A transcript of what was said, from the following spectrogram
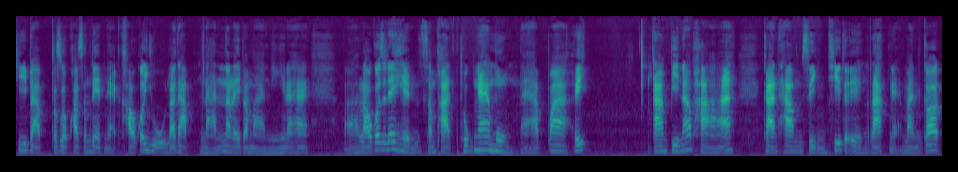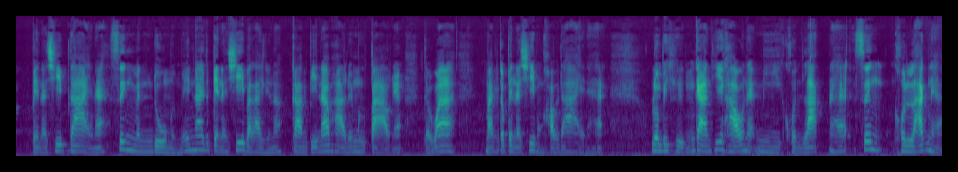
ที่แบบประสบความสำเร็จเนี่ยเขาก็อยู่ระดับนั้นอะไรประมาณนี้นะฮะ เราก็จะได้เห็นสัมผัสทุกแง่มุมนะครับว่าเฮ้ยการปีนหน้าผา การทำสิ่งที่ตัวเองรักเนี่ยมันก็เป็นอาชีพได้นะ ซึ่งมันดูเหมือนไม่น่าจะเป็นอาชีพอะไรเลยเนาะการปีนหน้าผาด้วยมือเปล่าเนี่ยแต่ว่ามันก็เป็นอาชีพของเขาได้นะฮะรวมไปถึงการที่เขาเนี่ยมีคนรักนะฮะซึ่งคนรักเนี่ย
